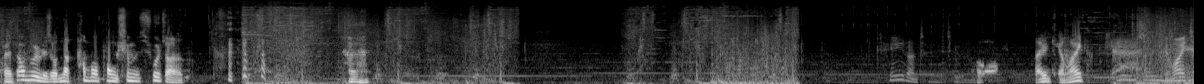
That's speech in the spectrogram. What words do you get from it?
그냥 W 존나 탐번 펑 치면 죽을 줄 알았다. 케일한테 지금 어, 개많이 개마이트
